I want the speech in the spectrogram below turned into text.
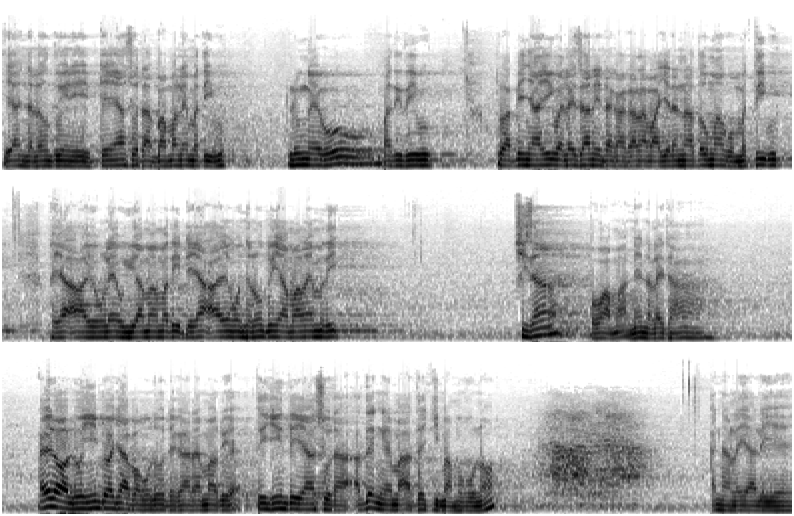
တရားနှလုံးသွင်းနေတရားဆိုတာဘာမှလည်းမသိဘူး။လူငယ်ကိုမသိသေးဘူး။သူကပညာရေးပဲလိုက်စားနေတဲ့ကာလမှာယရဏသုံးပါးကိုမသိဘူး။ဘုရားအာယုံလဲယူရမှမသိတရားအာယုံကိုနှလုံးသွင်းရမှလည်းမသိ။ ရှိစမ်းဘဝမှာနင်းနေလိုက်တာ။အဲ့တော့လူရင်းပြောကြပါဦးလို့တရားဓမ္မတွေသိချင်းတရားဆိုတာအသက်ငယ်မှအသက်ကြီးမှမဟုတ်ဘူးနော်။အနန္တရလေးရဲ့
